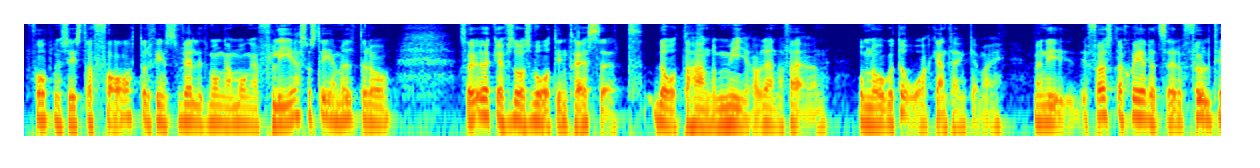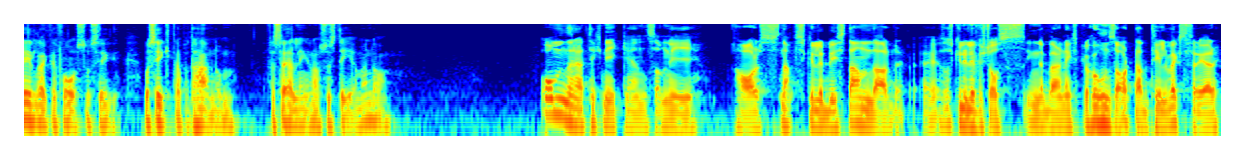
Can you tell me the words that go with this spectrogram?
förhoppningsvis tar fart och det finns väldigt många, många fler system ute då, så ökar förstås vårt intresse att då ta hand om mer av den affären om något år kan jag tänka mig. Men i det första skedet så är det fullt tillräckligt för oss att, att sikta på att ta hand om försäljningen av systemen. Då. Om den här tekniken som ni har snabbt skulle bli standard eh, så skulle det förstås innebära en explosionsartad tillväxt för er.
